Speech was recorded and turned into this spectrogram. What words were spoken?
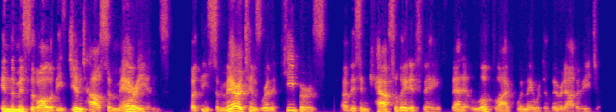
in the midst of all of these Gentile Sumerians, but these Samaritans were the keepers of this encapsulated faith that it looked like when they were delivered out of Egypt.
